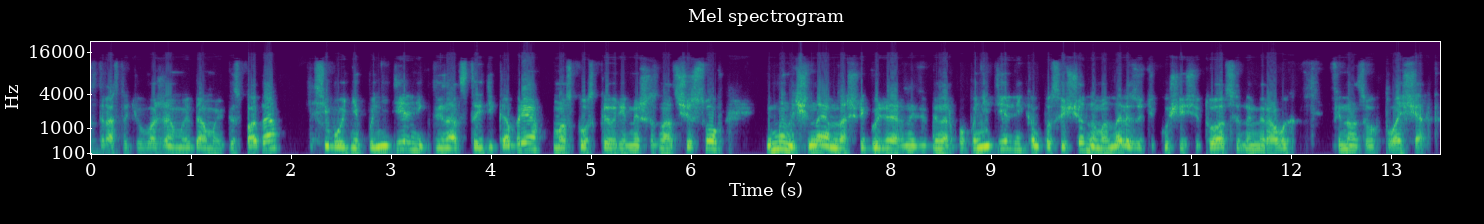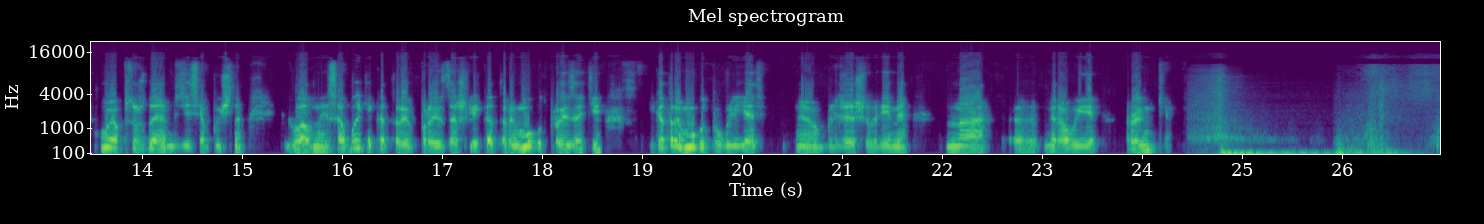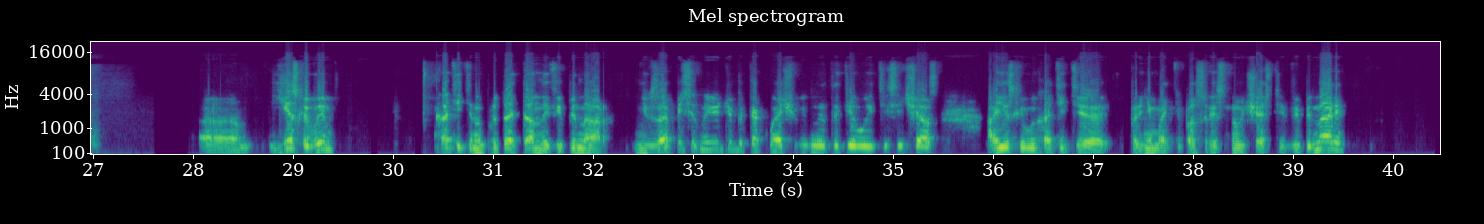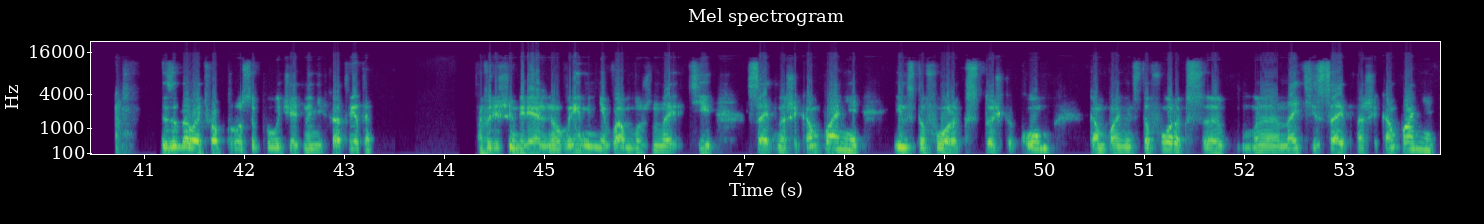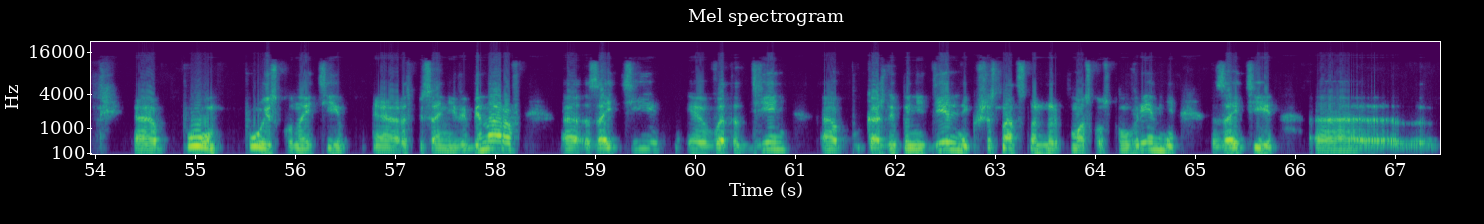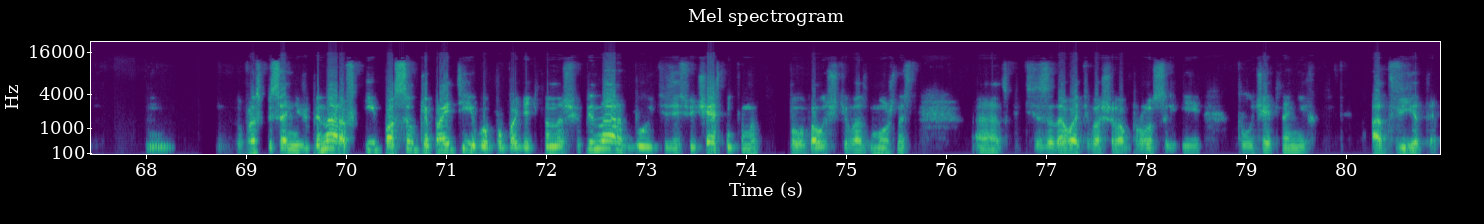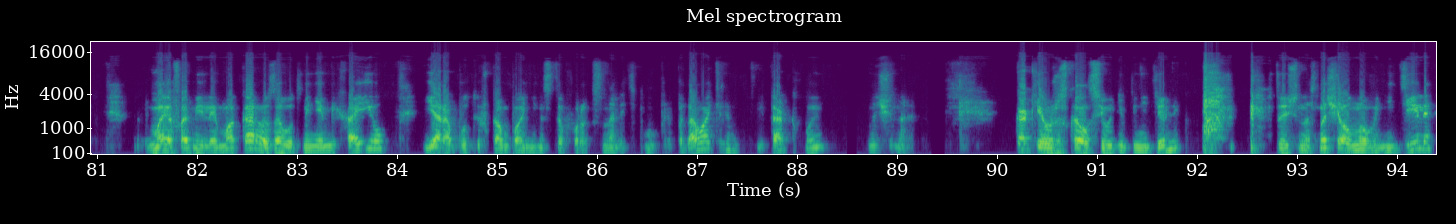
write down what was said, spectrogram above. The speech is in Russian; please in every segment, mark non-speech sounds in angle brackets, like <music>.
Здравствуйте, уважаемые дамы и господа. Сегодня понедельник, 12 декабря, московское время 16 часов, и мы начинаем наш регулярный вебинар по понедельникам, посвященным анализу текущей ситуации на мировых финансовых площадках. Мы обсуждаем здесь обычно главные события, которые произошли, которые могут произойти и которые могут повлиять э, в ближайшее время на э, мировые рынки. Э, если вы хотите наблюдать данный вебинар не в записи на YouTube, как вы, очевидно, это делаете сейчас, а если вы хотите принимать непосредственное участие в вебинаре, задавать вопросы, получать на них ответы в режиме реального времени, вам нужно найти сайт нашей компании instaforex.com, компания Instaforex, э, найти сайт нашей компании, э, по поиску найти э, расписание вебинаров, зайти в этот день Э, каждый понедельник в 16.00 по московскому времени зайти э, в расписание вебинаров и по ссылке пройти, и вы попадете на наш вебинар, будете здесь участником и получите возможность э, сказать, задавать ваши вопросы и получать на них ответы. Моя фамилия Макаров, зовут меня Михаил, я работаю в компании Instaforex аналитиком и преподавателем. Итак, мы начинаем. Как я уже сказал, сегодня понедельник, <coughs> то есть у нас начало новой недели,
